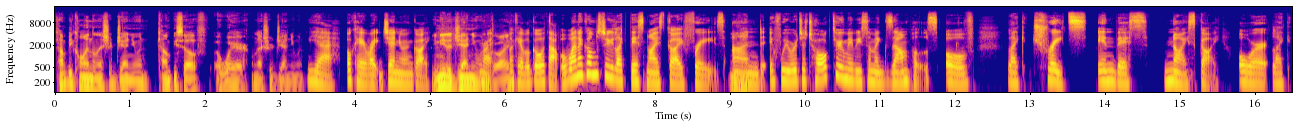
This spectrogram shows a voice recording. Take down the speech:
Can't be kind unless you're genuine. Can't be self aware unless you're genuine. Yeah. Okay. Right. Genuine guy. You need a genuine right. guy. Okay, we'll go with that. But when it comes to like this nice guy phrase, Mhm. and if we were to talk through maybe some examples of like traits in this nice guy or like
